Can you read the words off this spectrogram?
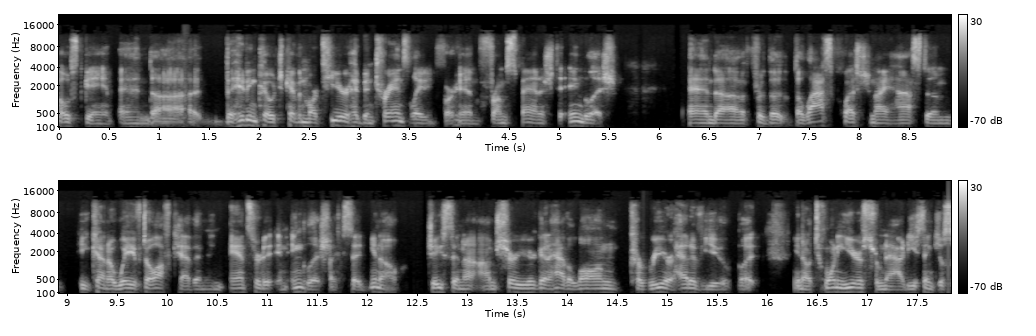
post game, and uh, the hitting coach Kevin Martir had been translating for him from Spanish to English. And uh, for the the last question I asked him, he kind of waved off Kevin and answered it in English. I said, you know, Jasson, I'm sure you're going to have a long career ahead of you, but you know, 20 years from now, do you think you'll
